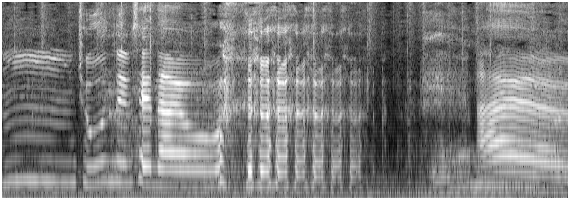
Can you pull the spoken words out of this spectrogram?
음, 좋은 냄새 나요. 아,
